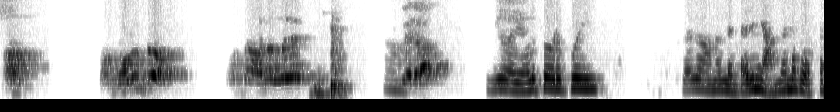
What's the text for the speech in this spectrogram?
ആ അയ്യോ അയാളിപ്പോ എവിടെ പോയി? കാണില്ല എന്തായാലും ഞാൻ തന്നെ പോട്ടെ.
